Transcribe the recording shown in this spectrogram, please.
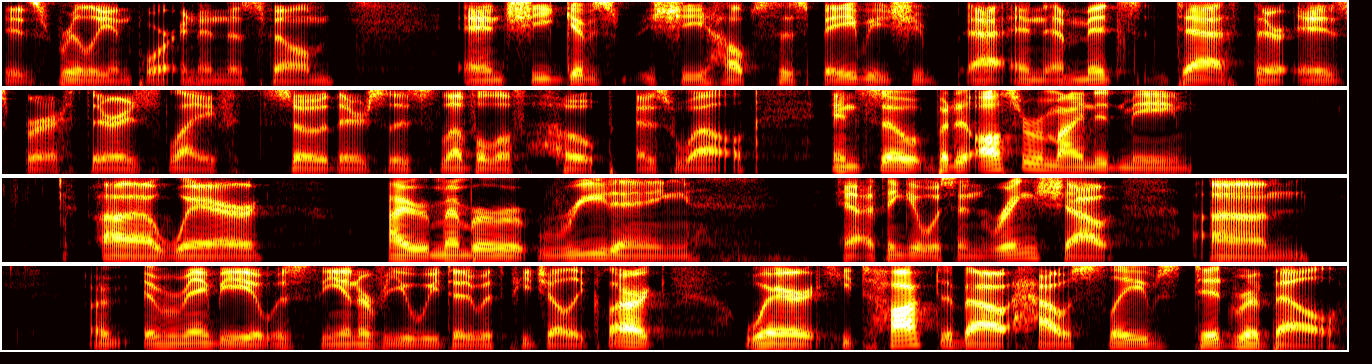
is really important in this film, and she gives she helps this baby. She and amidst death, there is birth, there is life. So there's this level of hope as well, and so, but it also reminded me uh, where I remember reading, I think it was in Ring Shout, um, or maybe it was the interview we did with P. Djèlí Clark, where he talked about how slaves did rebel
